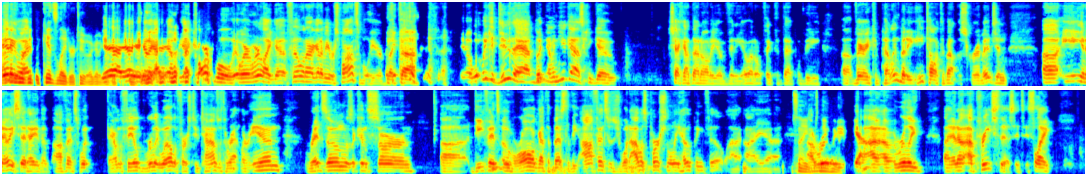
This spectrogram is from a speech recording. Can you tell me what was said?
anyway, the kids later too. I got to, yeah, yeah, you gotta, we got carpool. We're, we're like, uh, Phil and I got to be responsible here. But, uh, you know, we, we could do that. But I mean, you guys can go check out that audio video. I don't think that that would be uh, very compelling, but he, he talked about the scrimmage and, uh, you know, he said, "Hey, the offense went down the field really well the first two times with Rattler in. Red zone was a concern. Uh, defense overall got the best of the offense, which is what I was personally hoping, Phil. I, I, uh, same, I really, same. yeah, I, I really, uh, and I, I preach this. It's, it's like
